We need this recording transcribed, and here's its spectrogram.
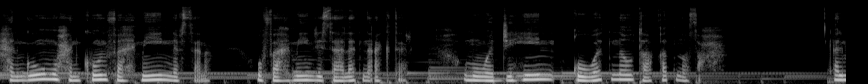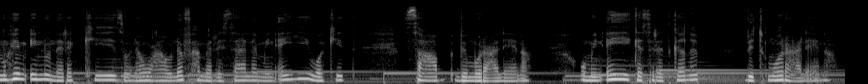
حنقوم وحنكون فاهمين نفسنا وفاهمين رسالتنا أكتر وموجهين قوتنا وطاقتنا صح. المهم إنه نركز ونوعى ونفهم الرسالة من أي وقت صعب بمر علينا ومن أي كسرة قلب بتمر علينا.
